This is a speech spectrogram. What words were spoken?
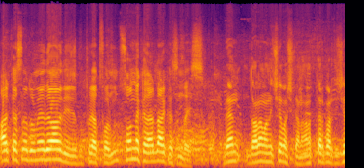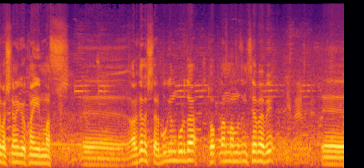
arkasında durmaya devam edeceğiz bu platformun. Sonuna kadar da arkasındayız. Ben Dalaman İlçe Başkanı, Anahtar Parti İlçe Başkanı Gökhan Yılmaz. Ee, arkadaşlar bugün burada toplanmamızın sebebi e,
